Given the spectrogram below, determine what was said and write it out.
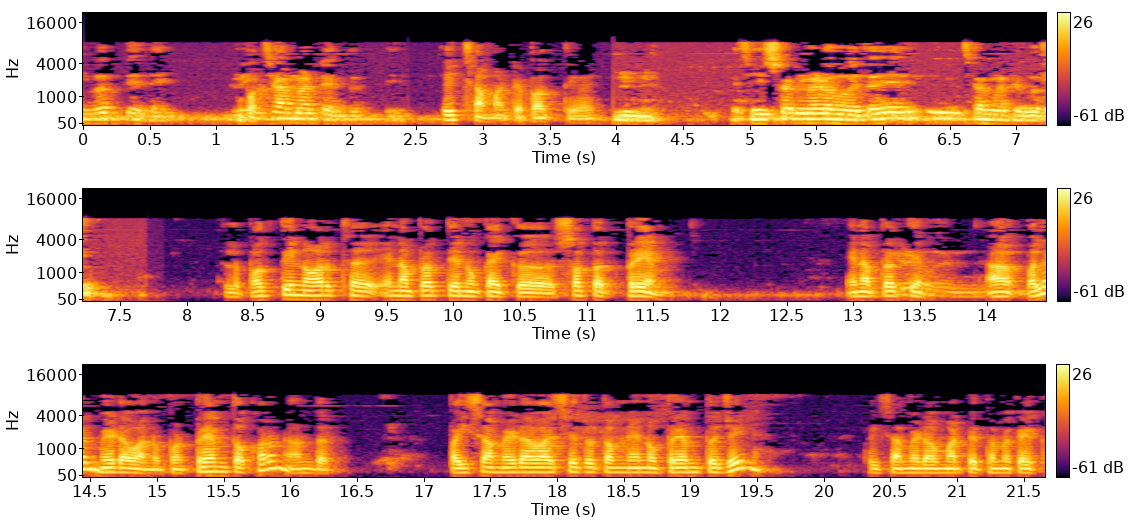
એ ભક્તિ થઈ ઈચ્છા માટે ભક્તિ. ઈચ્છા માટે ભક્તિ હોય. પછી ઈશ્વર મેળવવો હોય તો એ ઈચ્છા માટે ભક્તિ. એટલે ભક્તિનો અર્થ એના પ્રત્યેનું કંઈક સતત પ્રેમ. એના પ્રત્યે હા ભલે મેળવવાનો પણ પ્રેમ તો ખરો ને અંદર. પૈસા મેળવવા છે તો તમને એનો પ્રેમ તો જોઈ ને. પૈસા મેળવવા માટે તમે કંઈક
